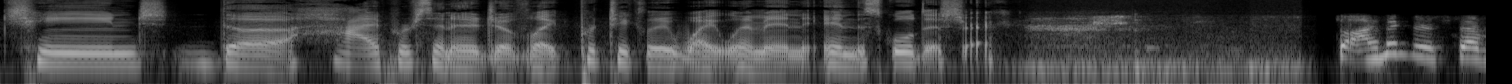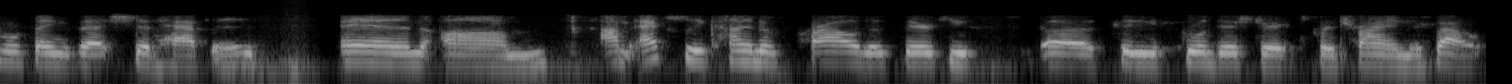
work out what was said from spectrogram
change the high percentage of like particularly white women in the school district? So I think there's several things that should happen. And um, I'm actually kind of proud of Syracuse uh, City School District for trying this out.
